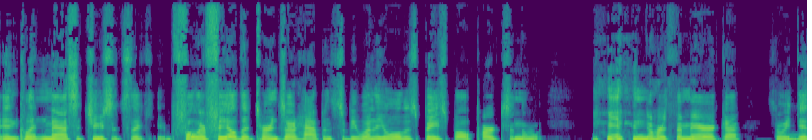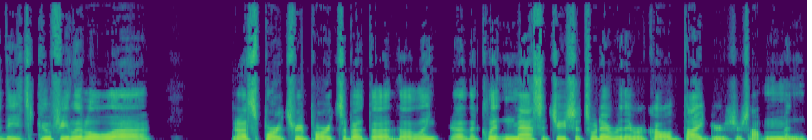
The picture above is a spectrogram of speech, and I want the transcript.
in Clinton, Massachusetts. The Fuller Field, it turns out, happens to be one of the oldest baseball parks in the in North America. So we did these goofy little uh, uh, sports reports about the the link uh, the Clinton, Massachusetts, whatever they were called, Tigers or something. And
